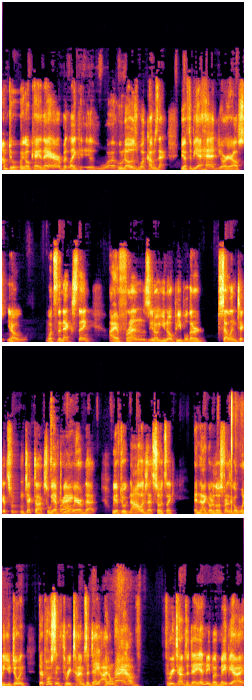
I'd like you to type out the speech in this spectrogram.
I'm doing okay there. But like, uh, who knows what comes next? You have to be ahead, or else, you know, what's the next thing? I have friends, you know, you know, people that are selling tickets from TikTok, so we have to Right. be aware of that. We have to acknowledge that. So it's like, and I go to those friends. I go, "What are you doing?" They're posting three times a day. I don't Right. have three times a day in me, but maybe I,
